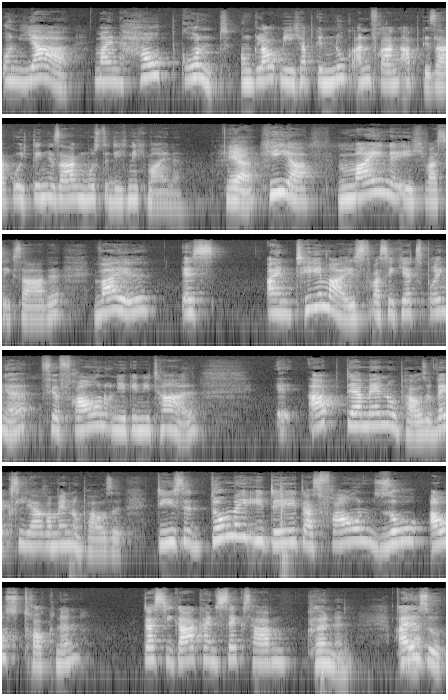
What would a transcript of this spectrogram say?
und ja, mein Hauptgrund, und glaub mir, ich habe genug Anfragen abgesagt, wo ich Dinge sagen musste, die ich nicht meine. Ja. Hier meine ich, was ich sage, weil es ein Thema ist, was ich jetzt bringe für Frauen und ihr Genital. Äh, Ab der Menopause, Wechseljahre Menopause, diese dumme Idee, dass Frauen so austrocknen, dass sie gar keinen Sex haben können. Also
